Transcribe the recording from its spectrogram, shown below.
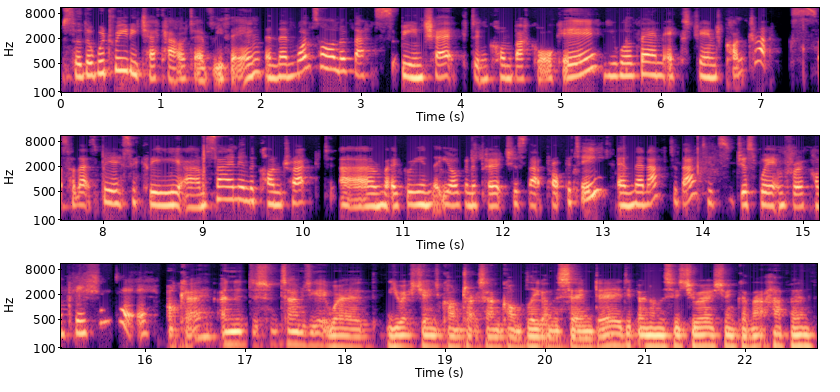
So they would really check out everything. And then once all of that's been checked and come back okay, you will then exchange contracts. So that's basically um, signing the contract, um, agreeing that you're going to purchase that property. And then after that, it's just waiting for a completion day. Okay. And sometimes you get where you exchange contracts and complete on the same day, depending on the situation. Can that happen?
